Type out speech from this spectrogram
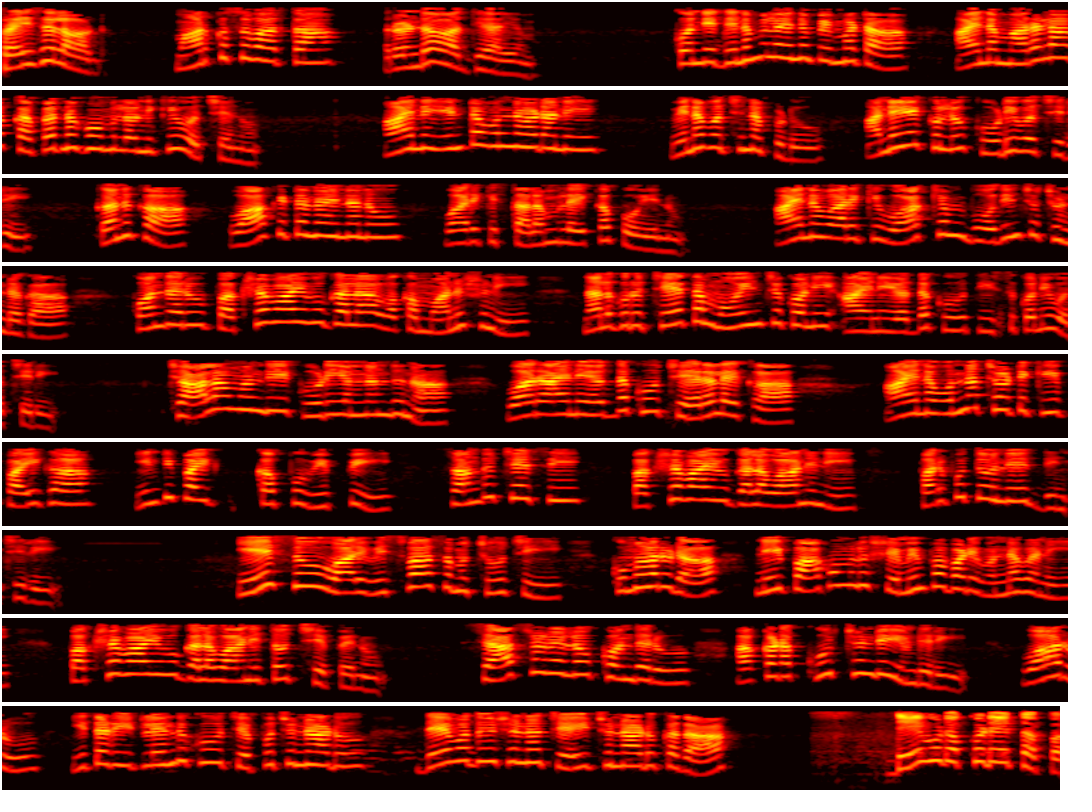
ప్రైజలాడ్ మార్కుసు వార్త రెండో అధ్యాయం. కొన్ని దినములైన పిమ్మట ఆయన మరలా కపెర్ణహోములోనికి వచ్చెను. ఆయన ఇంట ఉన్నాడని వినవచ్చినప్పుడు అనేకులు కూడి వచ్చిరి. కనుక వాకిటనైనను వారికి స్థలం లేకపోయెను. ఆయన వారికి వాక్యం బోధించుచుండగా కొందరు పక్షవాయువు గల ఒక మనుషుని నలుగురు చేత మోయించుకొని ఆయన యొద్దకు తీసుకొని వచ్చిరి. చాలామంది కూడియున్నందున కూడి ఉన్నందున వారు ఆయన యొద్దకు చేరలేక ఆయన ఉన్న చోటికి పైగా ఇంటిపై కప్పు విప్పి సందు చేసి పక్షవాయువు గల వానిని పరుపుతోనే దించిరి. యేసు వారి విశ్వాసము చూచి కుమారుడా నీ పాపములు క్షమింపబడి ఉన్నవని పక్షవాయువు గలవానితో చెప్పెను. శాస్త్రులలో కొందరు అక్కడ కూర్చుండి ఉండిరి వారు ఇతడు ఇట్లెందుకు చెప్పుచున్నాడు? దేవదూషణ చేయుచున్నాడు కదా? దేవుడొక్కడే తప్ప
